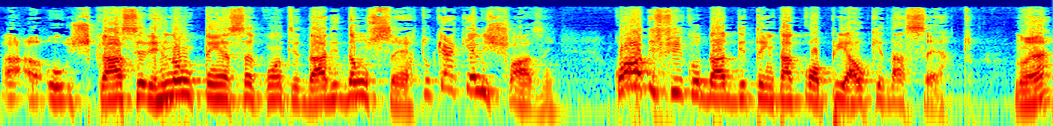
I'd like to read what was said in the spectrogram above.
a, os cárceres não têm essa quantidade e dão certo. O que é que eles fazem? Qual a dificuldade de tentar copiar o que dá certo? Não é?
